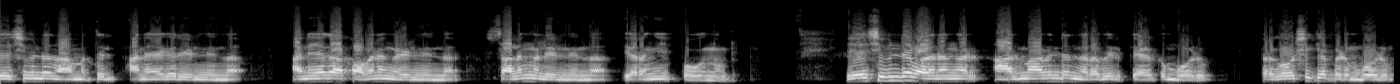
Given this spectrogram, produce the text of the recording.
യേശുവിന്റെ നാമത്തിൽ അനേകരിൽ നിന്ന് അനേക ഭവനങ്ങളിൽ നിന്ന് സ്ഥലങ്ങളിൽ നിന്ന് ഇറങ്ങി പോകുന്നുണ്ട് യേശുവിന്റെ വചനങ്ങൾ ആത്മാവിന്റെ നിറവിൽ കേൾക്കുമ്പോഴും പ്രഘോഷിക്കപ്പെടുമ്പോഴും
